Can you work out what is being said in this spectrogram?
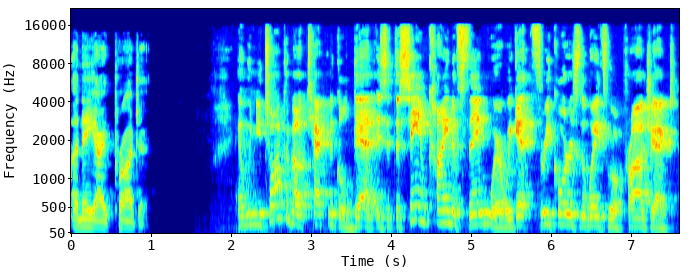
an AI project. And when you talk about technical debt, is it the same kind of thing where we get three quarters of the way through a project,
